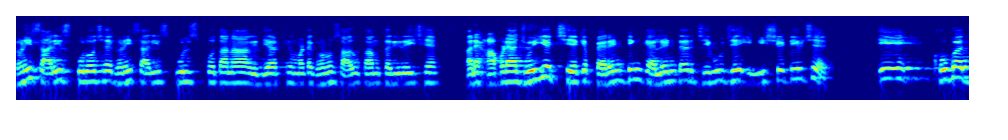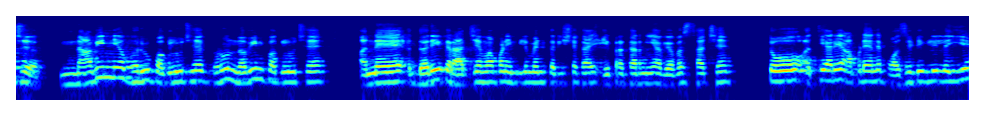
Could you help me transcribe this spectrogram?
ઘણી સારી સ્કૂલો છે ઘણી સારી સ્કૂલ્સ પોતાના વિદ્યાર્થીઓ માટે ઘણું સારું કામ કરી રહી છે અને આપણે આ જોઈએ જ છીએ કે પેરેન્ટિંગ કેલેન્ડર જેવું જે ઇનિશિયેટિવ છે એ ખૂબ જ નાવીન્ય ભર્યું પગલું છે ઘણું નવીન પગલું છે અને દરેક રાજ્યમાં પણ ઇમ્પ્લિમેન્ટ કરી શકાય એ પ્રકારની આ વ્યવસ્થા છે. તો અત્યારે આપણે એને પોઝિટિવલી લઈએ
